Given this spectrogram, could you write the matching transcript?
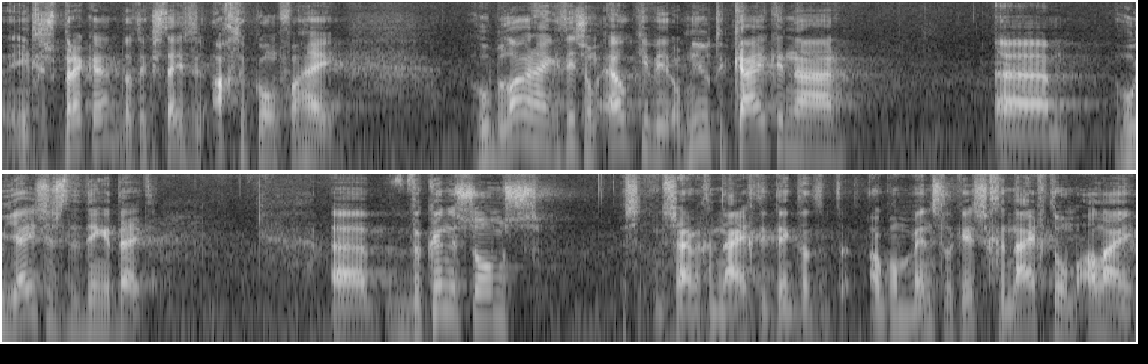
in gesprekken, dat ik steeds erachter kom van hey, hoe belangrijk het is om elke keer weer opnieuw te kijken naar ehm, hoe Jezus de dingen deed. Uh, we kunnen soms, zijn we geneigd, ik denk dat het ook wel menselijk is, geneigd om allerlei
